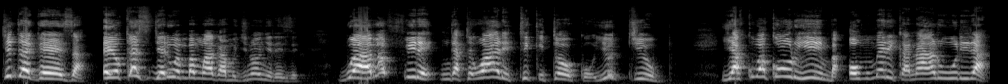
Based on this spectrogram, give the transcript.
kitegeeza eyo kasi gyeri wemba mwagala muginoonyereze bw'aba fire nga tewaali tiktok youtube yakubako oluyimba omumerika n'aluwulira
